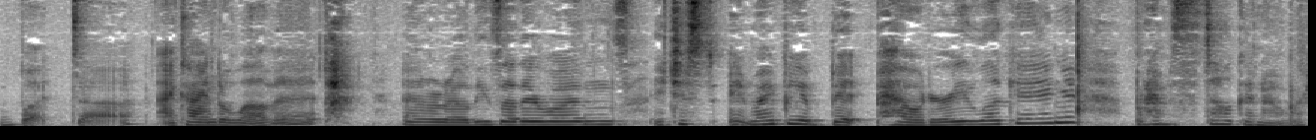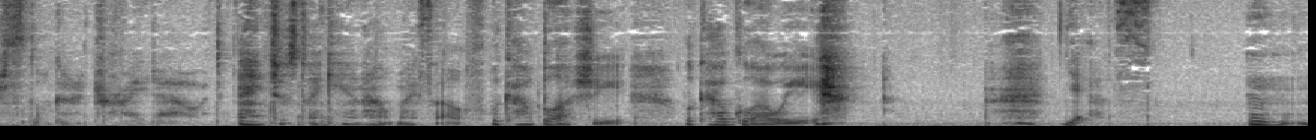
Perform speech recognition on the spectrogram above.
but uh, I kind of love it. I don't know, these other ones, it just, it might be a bit powdery looking, but I'm still gonna, we're still gonna try I just, I can't help myself. Look how blushy, look how glowy. yes. Mm-hmm.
